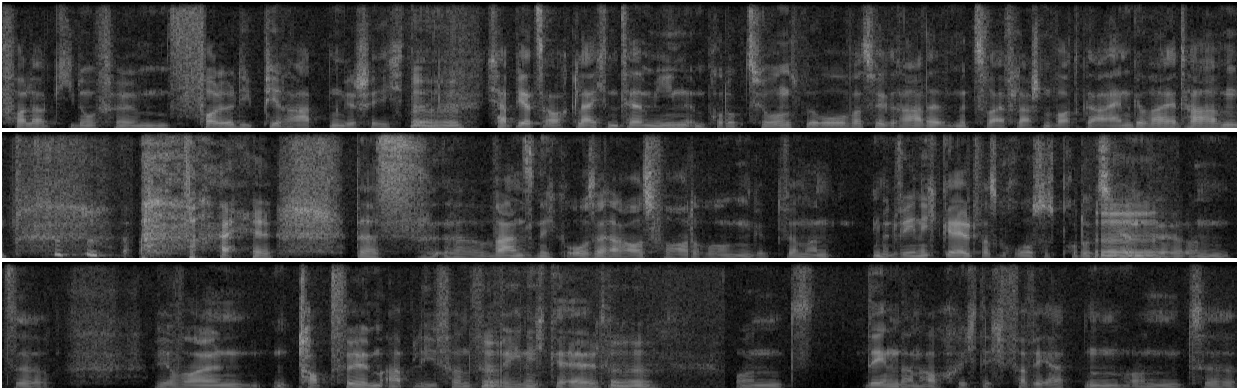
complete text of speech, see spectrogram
voller Kinofilm, voll die Piratengeschichte. Ich habe jetzt auch gleich einen Termin im Produktionsbüro, was wir gerade mit zwei Flaschen Wodka eingeweiht haben, weil das äh, wahnsinnig große Herausforderungen gibt, wenn man mit wenig Geld was Großes produzieren will. Und äh, wir wollen einen Top-Film abliefern für wenig Geld und den dann auch richtig verwerten. Und äh,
